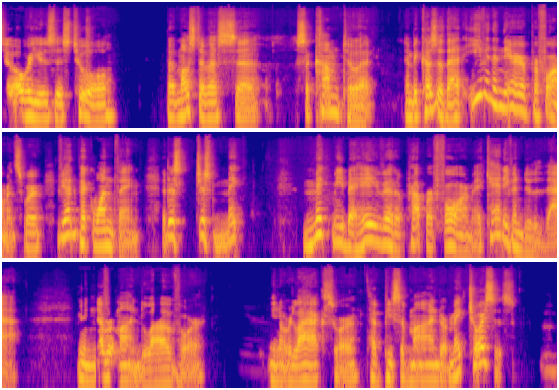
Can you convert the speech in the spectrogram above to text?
to overuse this tool. But most of us uh, succumb to it. And because of that, even in the area of performance, where if you had to pick one thing, just just make make me behave in a proper form, it can't even do that. I mean, never mind love or you know, relax or have peace of mind or make choices. Mm.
